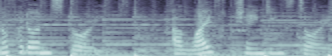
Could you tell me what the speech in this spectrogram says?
Nopadol Story a life changing story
